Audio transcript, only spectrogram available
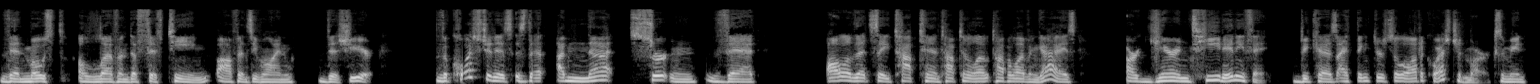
than most 11 to 15 offensive line this year. The question is, is that I'm not certain that all of that, say top 10, top 10, top 11 guys are guaranteed anything because I think there's a lot of question marks. I mean,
